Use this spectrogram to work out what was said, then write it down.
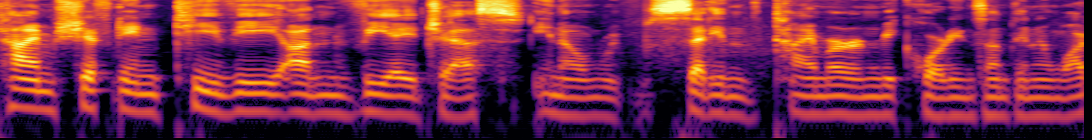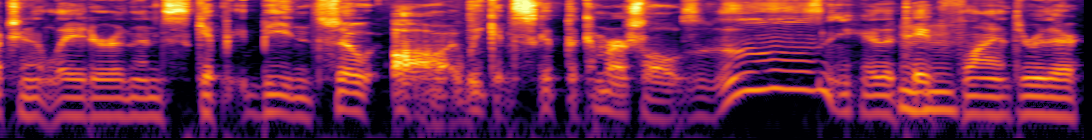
time shifting TV on VHS, you know, setting the timer and recording something and watching it later, and then skip being so oh we can skip the commercials. You hear the tape flying through there,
